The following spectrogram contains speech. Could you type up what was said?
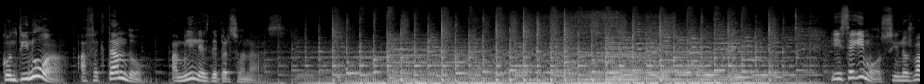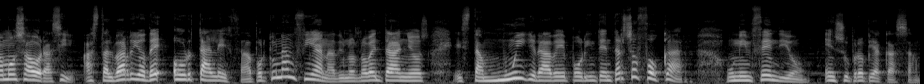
continúa afectando a miles de personas. Y seguimos, y nos vamos ahora, sí, hasta el barrio de Hortaleza, porque una anciana de unos 90 años está muy grave por intentar sofocar un incendio en su propia casa.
